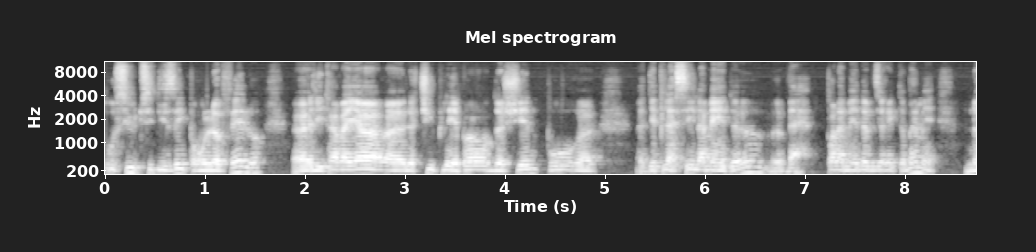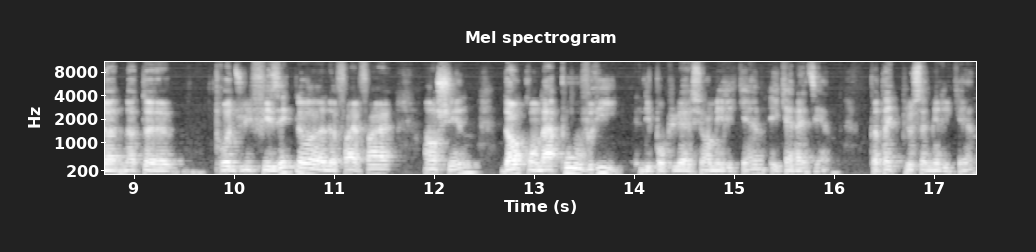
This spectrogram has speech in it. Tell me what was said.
aussi utilisé, puis on l'a fait, là, les travailleurs, le cheap labor de Chine pour déplacer la main-d'œuvre, euh, ben, pas la main-d'œuvre directement, mais notre, euh, produit physique, là, le faire faire en Chine. Donc, on appauvrit les populations américaines et canadiennes, peut-être plus américaines,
